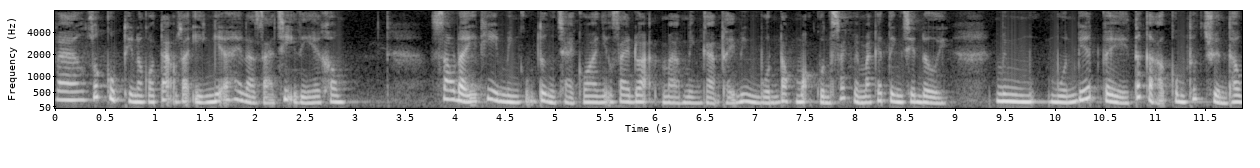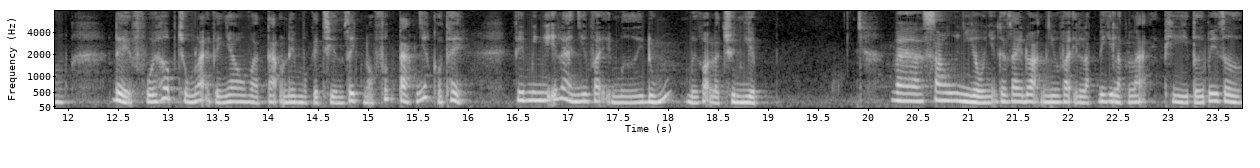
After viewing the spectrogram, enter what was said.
Và rốt cục thì nó có tạo ra ý nghĩa hay là giá trị gì hay không sau đấy thì mình cũng từng trải qua những giai đoạn mà mình cảm thấy mình muốn đọc mọi cuốn sách về marketing trên đời. Mình muốn biết về tất cả các công thức truyền thông để phối hợp chúng lại với nhau và tạo nên một cái chiến dịch nó phức tạp nhất có thể. Vì mình nghĩ là như vậy mới đúng, mới gọi là chuyên nghiệp. Và sau nhiều những cái giai đoạn như vậy lặp đi lặp lại thì tới bây giờ,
